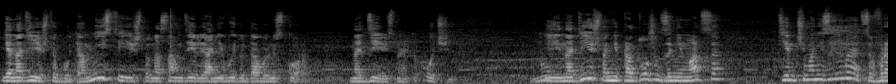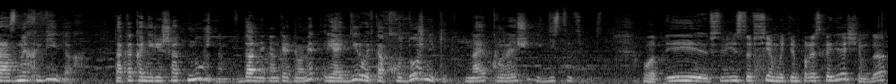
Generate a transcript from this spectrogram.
я надеюсь, что будет амнистия, и что на самом деле они выйдут довольно скоро. Надеюсь на это очень. И надеюсь, что они продолжат заниматься тем, чем они занимаются, в разных видах. Так как они решат нужным в данный конкретный момент реагировать как художники на окружающую их действительность. Вот, и в связи со всем этим происходящим, да,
